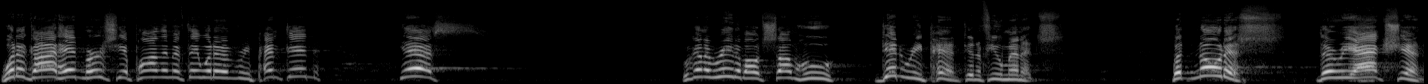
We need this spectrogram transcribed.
Would have God had mercy upon them if they would have repented? Yes. We're going to read about some who did repent in a few minutes. But notice their reaction.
